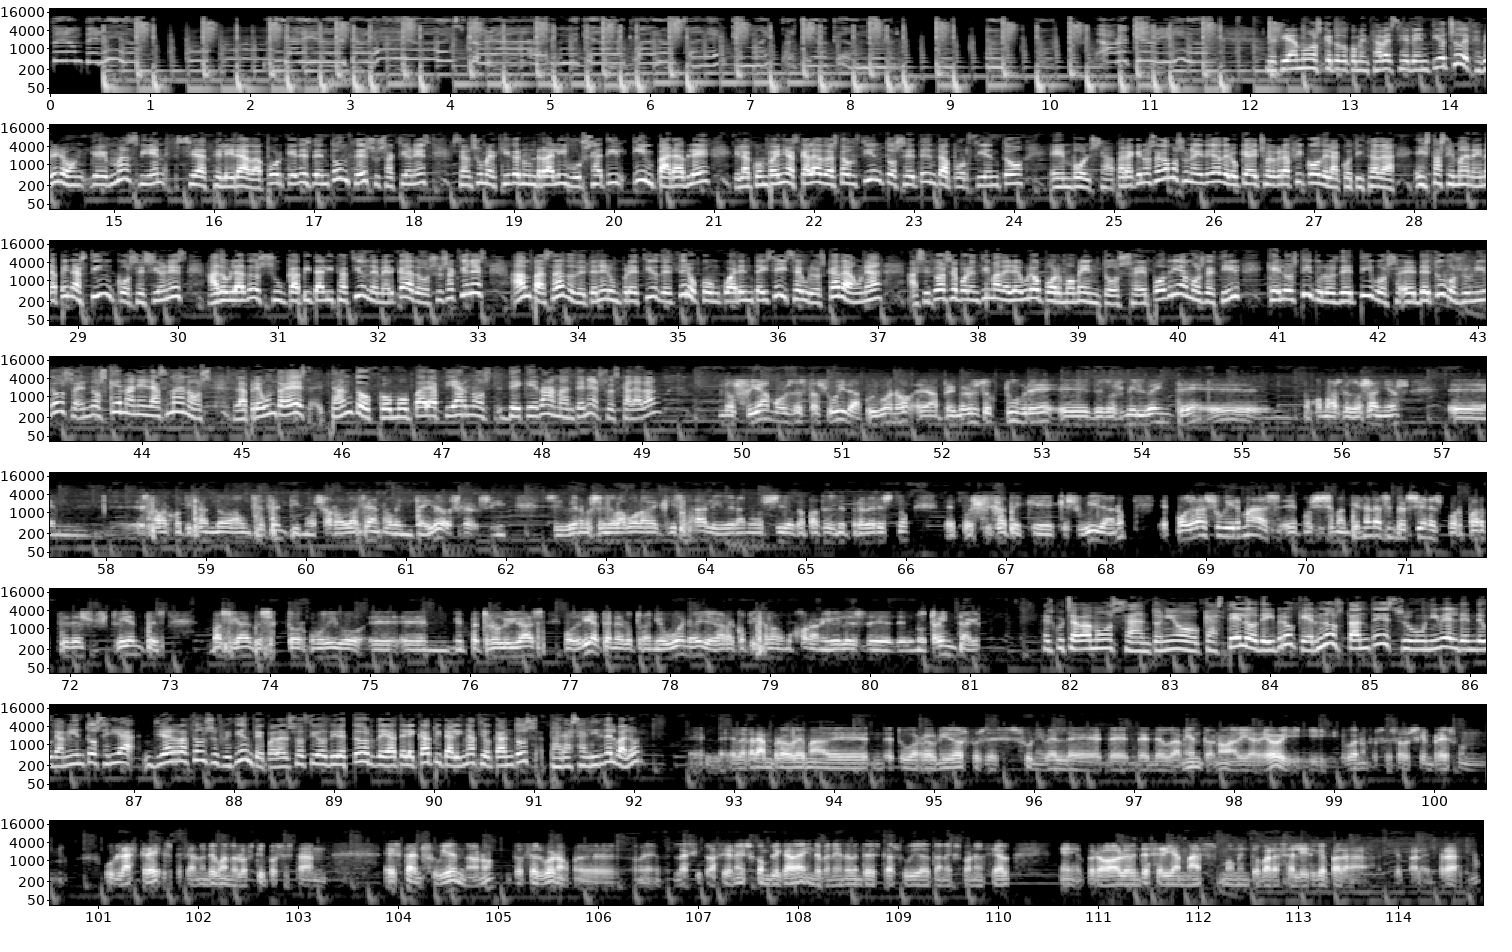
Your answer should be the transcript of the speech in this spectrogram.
Decíamos que todo comenzaba ese 28 de febrero, aunque más bien se aceleraba, porque desde entonces sus acciones se han sumergido en un rally bursátil imparable y la compañía ha escalado hasta un 170% en bolsa. Para que nos hagamos una idea de lo que ha hecho el gráfico de la cotizada, esta semana en apenas cinco sesiones ha doblado su capitalización de mercado. Sus acciones han pasado de tener un precio de 0,46 euros cada una a situarse por encima del euro por momentos. Eh, podríamos decir que los títulos de Tibo eh, de tubos reunidos eh, nos queman en las manos. La pregunta es, ¿tanto como para fiarnos de que va a mantener su escalada? nos fiamos de esta subida? Pues bueno, eh, a primeros de octubre de 2020, poco más de dos años, estaba cotizando a 11 céntimos, ahora lo hace a 92. Claro, si, si hubiéramos tenido la bola de cristal y hubiéramos sido capaces de prever esto, eh, pues fíjate que, subida, ¿no? Eh, ¿Podrá subir más? Eh, pues si se mantienen las inversiones por parte de sus clientes, básicamente el sector, como digo, en, petróleo y gas, podría tener otro año bueno y llegar a cotizar a lo mejor a niveles de, de 1,30. Escuchábamos a Antonio Castelo de Ibroker. No obstante, su nivel de endeudamiento sería ya razón suficiente para el socio director de Atele Capital, Ignacio Cantos, para salir del valor. El, gran problema de, Tubos Reunidos pues es su nivel de, endeudamiento ¿no? a día de hoy. Y, bueno, pues eso siempre es un, un lastre, especialmente cuando los tipos están están subiendo, ¿no? Entonces, bueno, eh, la situación es complicada, independientemente de esta subida tan exponencial, eh, probablemente sería más momento para salir que para, que para entrar, ¿no?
